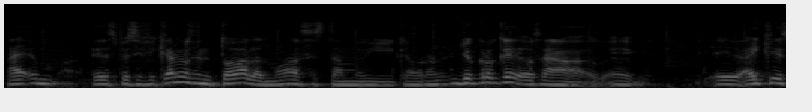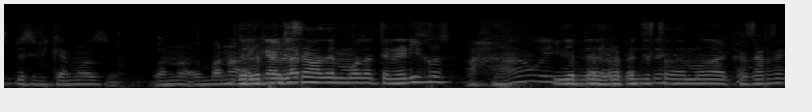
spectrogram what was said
hay- especificarnos en todas las modas está muy cabrón. Yo creo que, o sea, eh, eh, hay que especificarnos, bueno, bueno, de hay que repente hablar- está de moda tener hijos. ajá, güey, Y de, de repente, está de moda casarse.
